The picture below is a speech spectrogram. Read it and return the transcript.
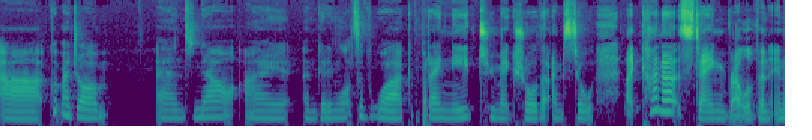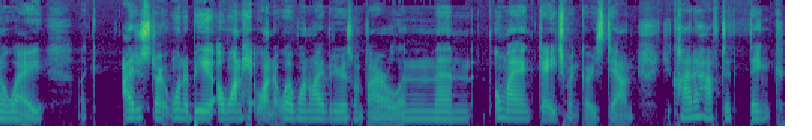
uh, quit my job and now I am getting lots of work, but I need to make sure that I'm still like kind of staying relevant in a way. Like I just don't want to be a one hit wonder where one of my videos went viral and then all my engagement goes down. You kind of have to think,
